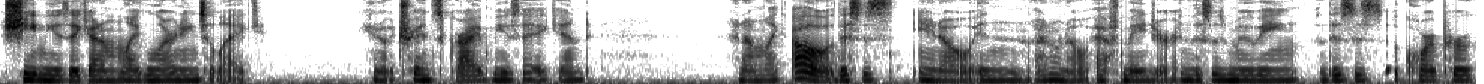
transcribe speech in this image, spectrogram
sheet music and I'm like learning to like you know transcribe music and and I'm like oh this is you know in I don't know F major and this is moving this is a chord pro-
